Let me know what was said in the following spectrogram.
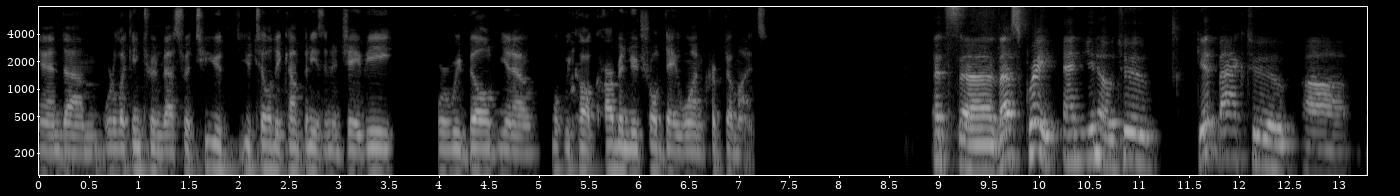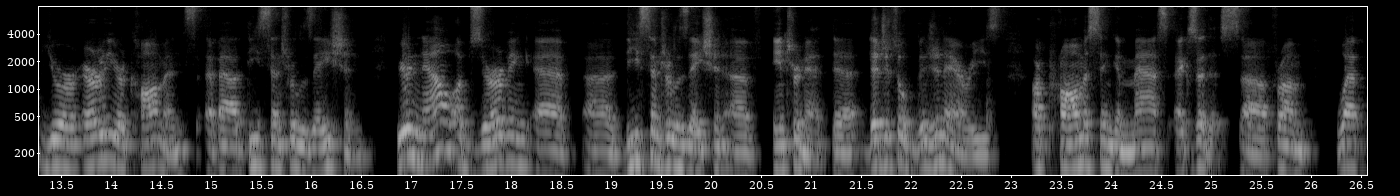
And um, we're looking to invest with two utility companies in a JV where we build, you know, what we call carbon neutral day one crypto mines. That's uh, that's great. And you know, to get back to uh, your earlier comments about decentralization, we're now observing a, a decentralization of internet. The digital visionaries are promising a mass exodus uh, from Web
